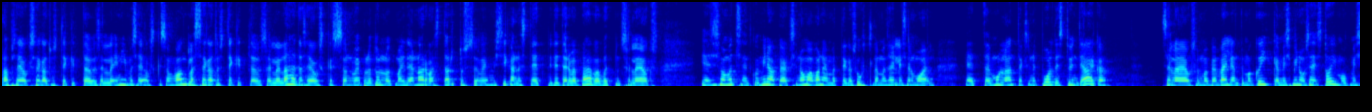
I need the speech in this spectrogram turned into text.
lapse jaoks segadust tekitav, selle inimese jaoks, kes on vanglas segadust tekitav, selle lähedase jaoks, kes on võib-olla tulnud, ma ei tea, Narvast Tartusse või mis iganes teed pidi terve päeva võtnud selle jaoks. ja siis ma mõtlesin, et kui mina peaksin oma vanematega suhtlema sellisel moel et mulle antakse nüüd poolteist tundi aega. selle jooksul ma pean väljendama kõike, mis minu sees toimub, mis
